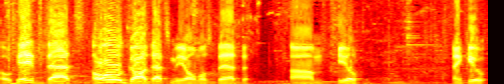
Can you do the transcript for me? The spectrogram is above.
Okay, that's... Oh god, that's me almost dead. Um, heal. Thank you.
